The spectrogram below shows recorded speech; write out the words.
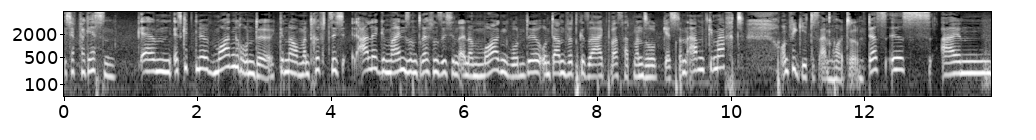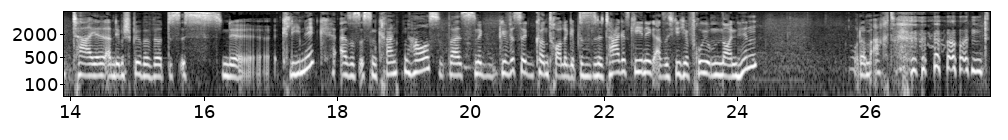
ich habe vergessen ähm, es gibt eine Morgenrunde. Genau, man trifft sich, alle gemeinsam treffen sich in einer Morgenrunde und dann wird gesagt, was hat man so gestern Abend gemacht und wie geht es einem heute. Das ist ein Teil, an dem spürbar wird, das ist eine Klinik, also es ist ein Krankenhaus, weil es eine gewisse Kontrolle gibt. Das ist eine Tagesklinik, also ich gehe hier früh um neun hin oder um acht und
